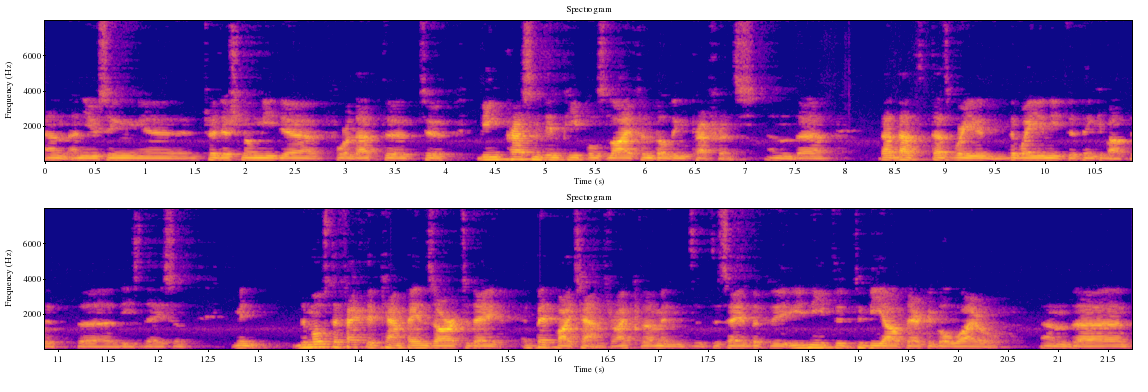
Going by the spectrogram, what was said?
and, and using uh, traditional media for that to, to, being present in people's life and building preference. And uh, that, that that's where you the way you need to think about it uh, these days. And I mean the most effective campaigns are today a bit by chance right? I mean to, to say but you need to, to be out there to go viral. And uh,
